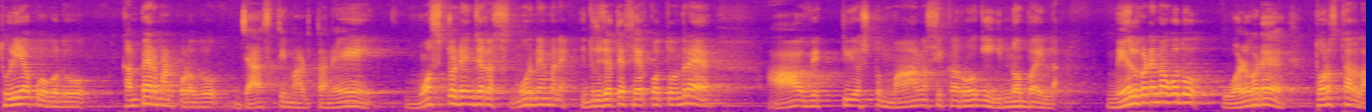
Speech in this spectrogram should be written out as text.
ತುಳಿಯೋಕೆ ಹೋಗೋದು ಕಂಪೇರ್ ಮಾಡ್ಕೊಳ್ಳೋದು ಜಾಸ್ತಿ ಮಾಡ್ತಾನೆ. ಮೋಸ್ಟ್ ಡೇಂಜರಸ್ ಮೂರನೇ ಮನೆ, ಇದ್ರ ಜೊತೆ ಸೇರ್ಕೋತು ಅಂದರೆ ಆ ವ್ಯಕ್ತಿಯಷ್ಟು ಮಾನಸಿಕ ರೋಗಿ ಇನ್ನೊಬ್ಬ ಇಲ್ಲ. ಮೇಲ್ಗಡೆನೋಗೋದು ಒಳಗಡೆ ತೋರಿಸ್ತಾರಲ್ಲ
